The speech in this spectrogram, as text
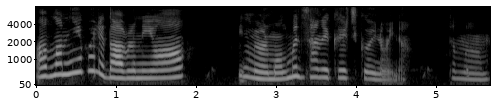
Ablam niye böyle davranıyor? Bilmiyorum oğlum. Hadi sen de yukarı çık oyun oyna. Tamam.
